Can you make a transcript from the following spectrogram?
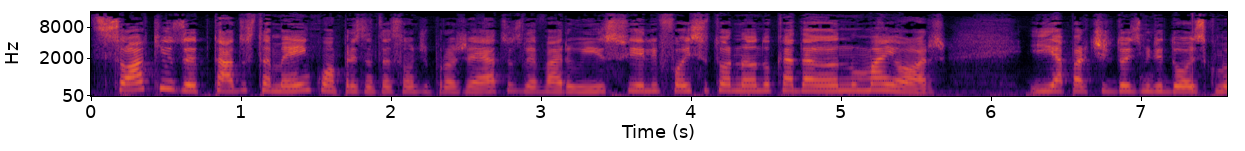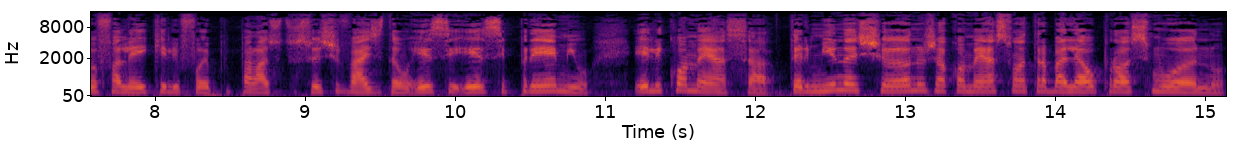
Só que os deputados também, com a apresentação de projetos, levaram isso e ele foi se tornando cada ano maior. E a partir de 2012, como eu falei, que ele foi para o Palácio dos Festivais. Então, esse, esse prêmio, ele começa, termina este ano, já começam a trabalhar o próximo ano.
